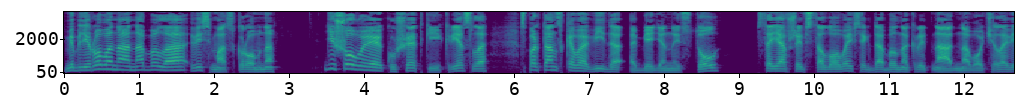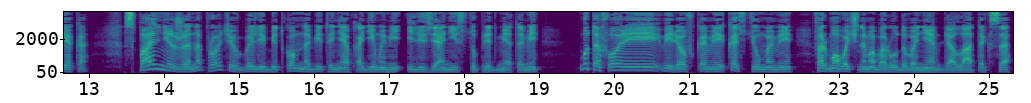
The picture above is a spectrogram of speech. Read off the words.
Меблирована она была весьма скромно. Дешевые кушетки и кресла, спартанского вида обеденный стол, стоявший в столовой, всегда был накрыт на одного человека. Спальни же, напротив, были битком набиты необходимыми иллюзионисту предметами – бутафорией, веревками, костюмами, формовочным оборудованием для латекса,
